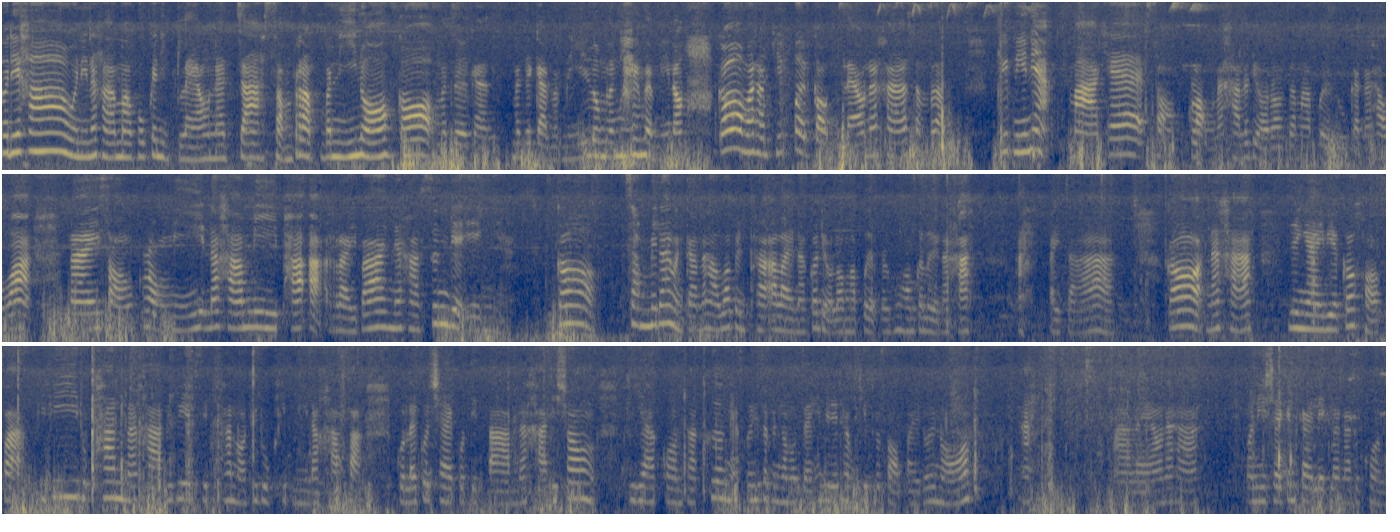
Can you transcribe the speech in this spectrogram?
สวัสดีค่ะ วันนี้นะคะมาพบกันอีกแล้วนะจ๊ะสำหรับวันนี้เนาะก็มาเจอกันบรรยากาศแบบนี้ลมแรงๆแบบนี้เนาะก็มาทำคลิปเปิดกล่องอีกแล้วนะคะสำหรับคลิปนี้เนี่ยมาแค่ 2 กล่องนะคะ แล้วเดี๋ยวเราจะมาเปิดดูกันนะคะว่า ใน 2 กล่องนี้นะคะมีพระอะไรบ้างนะคะ ซึ่งเดียเองเนี่ยก็จำไม่ได้เหมือนกันนะคะ ว่าเป็นพระอะไรนะก็เดี๋ยวเรามาเปิดไปพร้อมกันเลยนะคะ อะไปจ้า ก็นะคะ ยังไงเบียก็ขอฝากพี่ๆทุกท่านนะคะพี่ๆเอฟซีทุกท่านเนาะที่ดูคลิปนี้นะคะ ฝากกดไลค์กดแชร์กดติดตามนะคะ ที่ช่องพยากรณ์พระเครื่องเนี่ยเพื่อที่จะเป็นกำลังใจให้เบียได้ทำคลิปต่อไปด้วยเนาะอะมาแล้วนะคะ วันนี้ใช้กันไกรเล็กแล้วนะทุกคน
